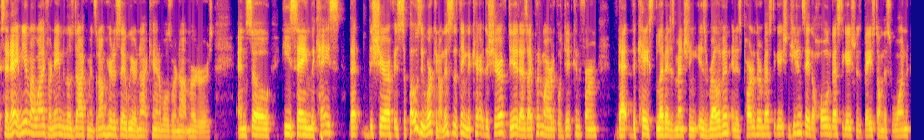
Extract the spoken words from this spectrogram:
said, Hey, me and my wife are named in those documents, and I'm here to say we are not cannibals, we're not murderers. And so he's saying the case that the sheriff is supposedly working on. This is the thing the, the sheriff did, as I put in my article, did confirm that the case Leavitt is mentioning is relevant and is part of their investigation. He didn't say the whole investigation is based on this one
